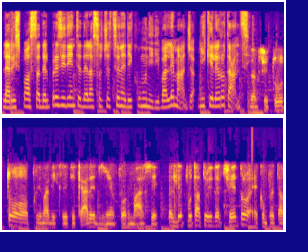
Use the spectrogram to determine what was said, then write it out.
La risposta del presidente dell'Associazione dei Comuni di Valle Maggia, Michele Rotanzi. Innanzitutto, prima di criticare bisogna informarsi. Il deputato lì del centro è completamente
